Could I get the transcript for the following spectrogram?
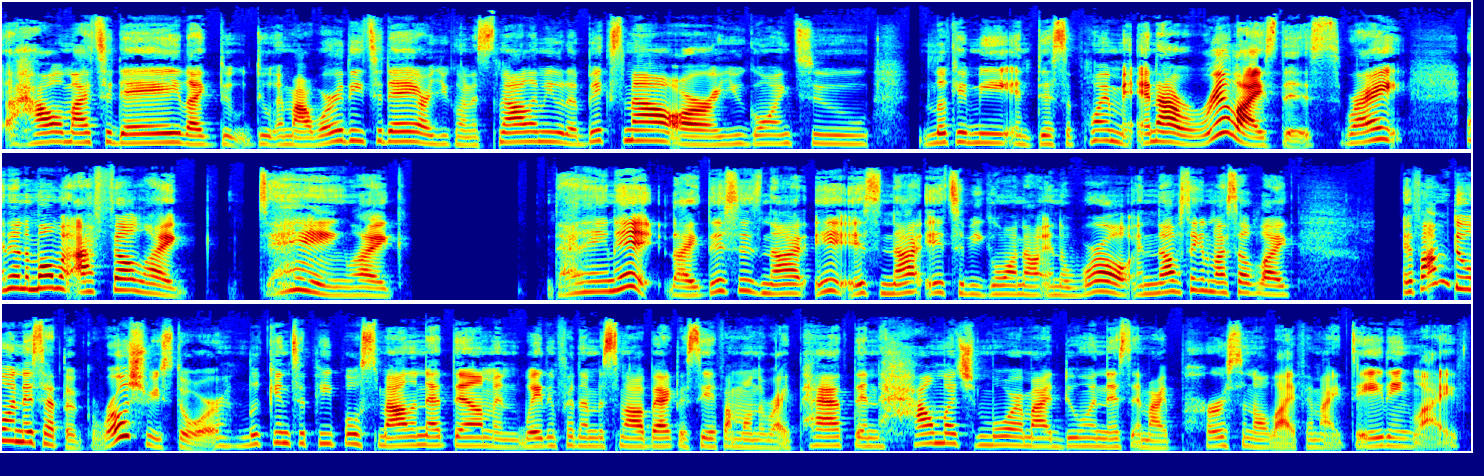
how am I today? Like, do, do am I worthy today? Are you going to smile at me with a big smile or are you going to look at me in disappointment? And I realized this, right? And in a moment, I felt like, dang, like, that ain't it. Like this is not it. It's not it to be going out in the world. And I was thinking to myself, like, if I'm doing this at the grocery store, looking to people, smiling at them and waiting for them to smile back to see if I'm on the right path, then how much more am I doing this in my personal life, in my dating life,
